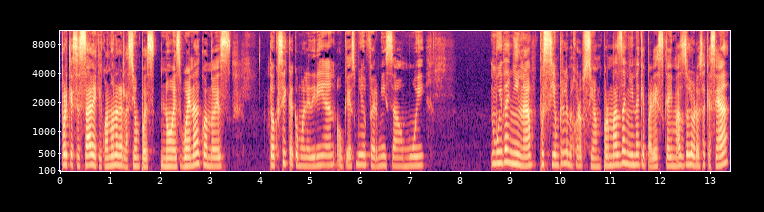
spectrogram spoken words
Porque se sabe que cuando una relación pues no es buena, cuando es tóxica como le dirían, o que es muy enfermiza o muy muy dañina, pues siempre la mejor opción, por más dañina que parezca y más dolorosa que sea,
